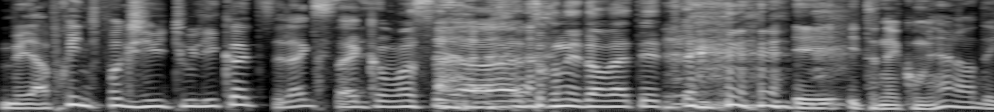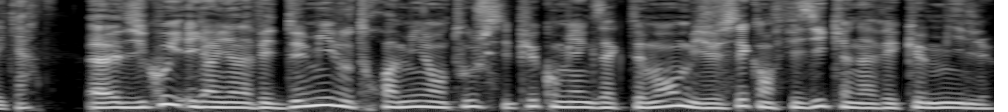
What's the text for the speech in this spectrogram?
Mais après une fois que j'ai eu tous les codes, c'est là que ça a commencé à tourner dans ma tête. Et et t'en as combien alors des cartes? Euh, du coup, il y en avait 2000 ou 3000 en tout, je sais plus combien exactement, mais je sais qu'en physique, il y en avait que 1000.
